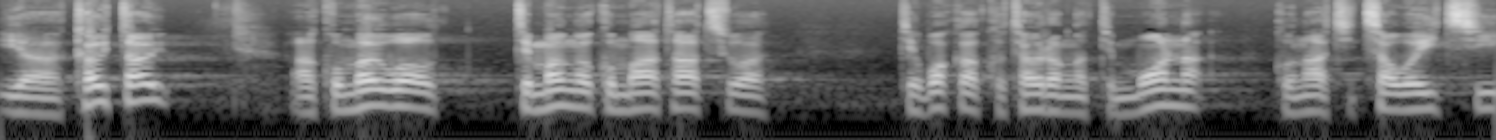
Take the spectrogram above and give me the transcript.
i a koutou, uh, ko maua o te maunga ko mātātua te waka ko Tauranga te Moana, ko Ngāti Tawaiti,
